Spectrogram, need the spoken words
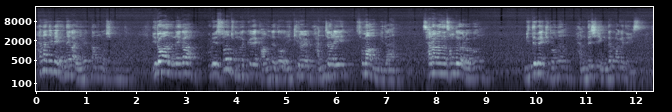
하나님의 은혜가 임했다는 것입니다. 이러한 은혜가 우리 수원 종로교회 가운데도 있기를 간절히 소망합니다. 사랑하는 성도 여러분, 믿음의 기도는 반드시 응답하게 되어 있습니다.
